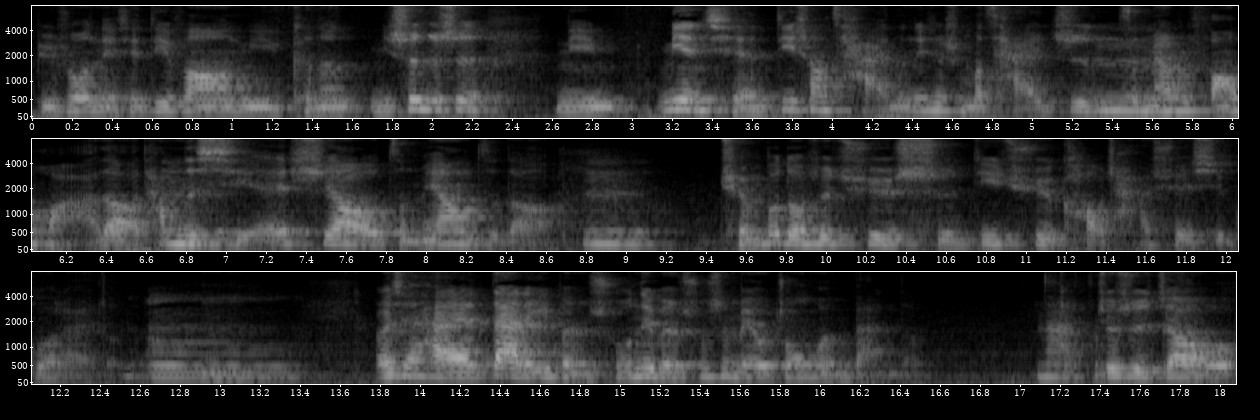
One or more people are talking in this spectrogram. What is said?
比如说哪些地方你可能你甚至是你面前地上踩的那些什么材质、怎么样是防滑的，他们的鞋是要怎么样子的，嗯，全部都是去实地去考察学习过来的，嗯，而且还带了一本书，那本书是没有中文版的，那就是叫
